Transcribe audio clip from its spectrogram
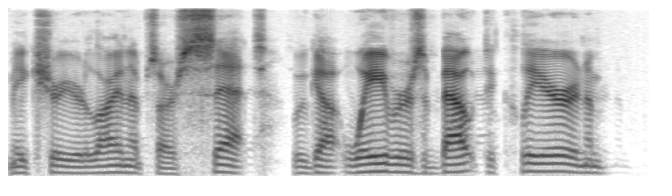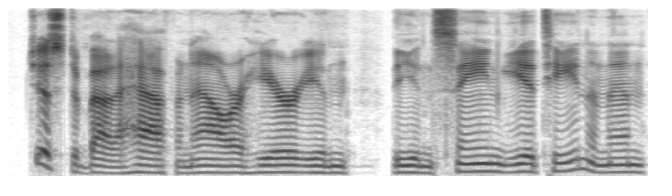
Make sure your lineups are set. We've got waivers about to clear in a, just about a half an hour here in the insane guillotine, and then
